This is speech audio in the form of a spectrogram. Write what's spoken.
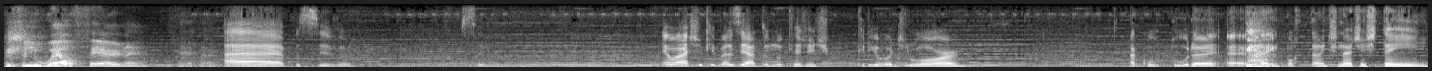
Pensou em welfare, né? Ah, é possível. possível. Eu acho que baseado no que a gente criou de lore, a cultura é, é importante, né? A gente tem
